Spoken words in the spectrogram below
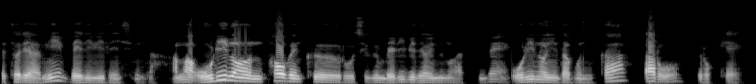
배터리함이 매립이 되어 있습니다. 아마 올인원 파워뱅크로 지금 매립이 되어 있는 것 같은데 올인원이다 보니까 따로 이렇게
